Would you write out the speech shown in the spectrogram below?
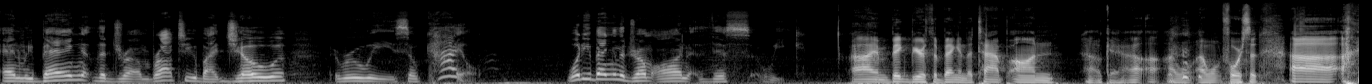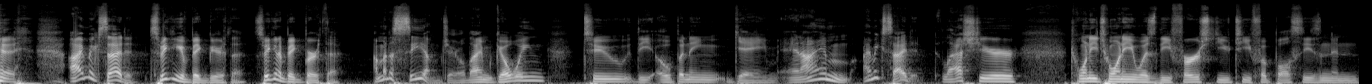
and we bang the drum. Brought to you by Joe Ruiz. So, Kyle, what are you banging the drum on this week? I'm Big Bertha banging the tap on. Uh, okay, I, I, I, won't, I won't force it. Uh, I'm excited. Speaking of Big Bertha, speaking of Big Bertha, I'm going to see him, Gerald. I'm going to the opening game, and I am I'm excited. Last year, 2020 was the first UT football season in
